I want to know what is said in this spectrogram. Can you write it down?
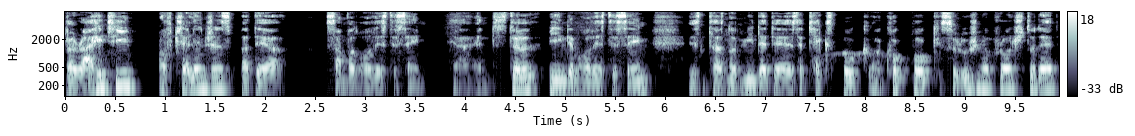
variety of challenges, but they are somewhat always the same. Yeah, and still being them always the same is, does not mean that there is a textbook or cookbook solution approach to that.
